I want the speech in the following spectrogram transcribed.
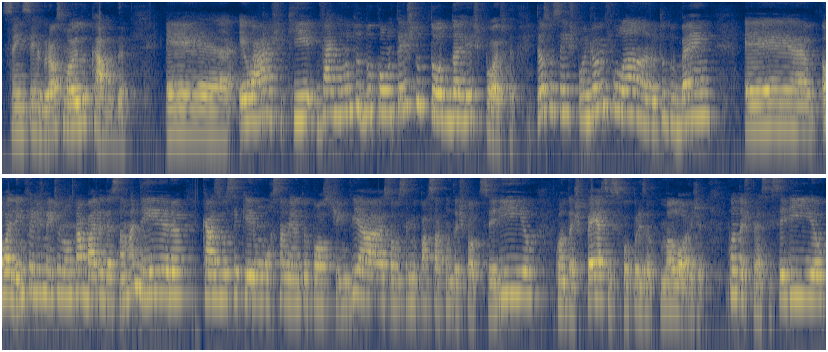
sem ser grossa, mal educada. É, eu acho que vai muito do contexto todo da resposta. Então, se você responde, oi fulano, tudo bem? É, olha, infelizmente eu não trabalho dessa maneira. Caso você queira um orçamento, eu posso te enviar. É só você me passar quantas fotos seriam, quantas peças, se for, por exemplo, uma loja, quantas peças seriam,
